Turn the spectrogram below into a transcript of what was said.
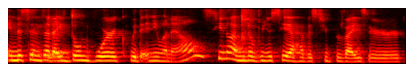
in the sense that I don't work with anyone else. You know, I mean, obviously I have a supervisor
